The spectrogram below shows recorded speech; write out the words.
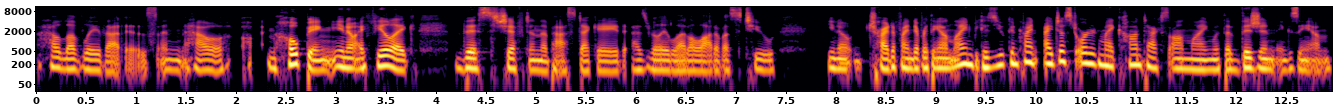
how lovely that is and how I'm hoping, you know, I feel like this shift in the past decade has really led a lot of us to you know, try to find everything online because you can find I just ordered my contacts online with a vision exam,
